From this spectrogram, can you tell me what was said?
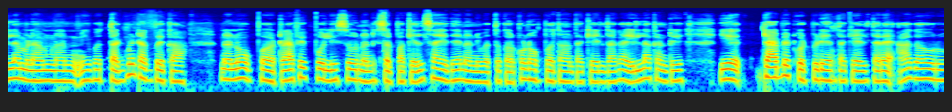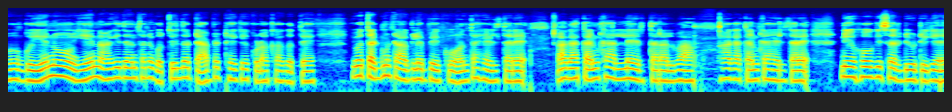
ಇಲ್ಲ ಮೇಡಮ್, ನಾನು ಇವತ್ತು ಅಡ್ಮಿಟ್ ಆಗಬೇಕಾ? ನಾನು ಪ, ಟ್ರಾಫಿಕ್ ಪೊಲೀಸು, ನನಗೆ ಸ್ವಲ್ಪ ಕೆಲಸ ಇದೆ, ನಾನು ಇವತ್ತು ಕರ್ಕೊಂಡು ಹೋಗ್ಬೋದಾ? ಅಂತ ಕೇಳಿದಾಗ, ಇಲ್ಲ ಕಣ್ರಿ, ಏ, ಟ್ಯಾಬ್ಲೆಟ್ ಕೊಟ್ಬಿಡಿ ಅಂತ ಕೇಳ್ತಾರೆ. ಆಗ ಅವರು ಏನು, ಏನಾಗಿದೆ ಅಂತಲೇ ಗೊತ್ತಿಲ್ಲದ ಟ್ಯಾಬ್ಲೆಟ್ ಹೇಗೆ ಕೊಡೋಕ್ಕಾಗುತ್ತೆ? ಇವತ್ತು ಅಡ್ಮಿಟ್ ಆಗಲೇಬೇಕು ಅಂತ ಹೇಳ್ತಾರೆ. ಆಗ ಕನಕ ಅಲ್ಲೇ ಇರ್ತಾರಲ್ವಾ? ಆಗ ಕನಕ ಹೇಳ್ತಾರೆ, ನೀವು ಹೋಗಿ ಸರ್ ಡ್ಯೂಟಿಗೆ,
